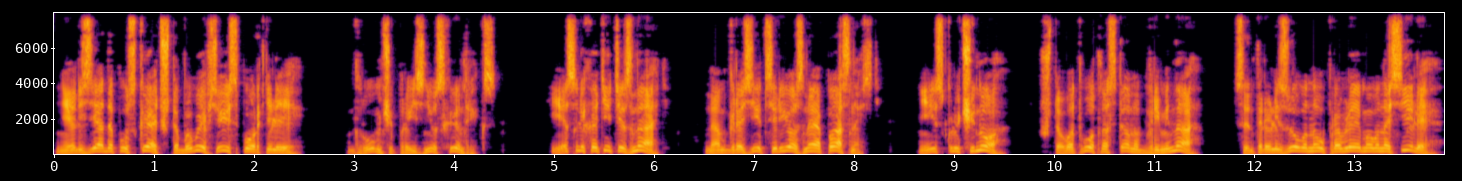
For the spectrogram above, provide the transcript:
Нельзя допускать, чтобы вы все испортили, громче произнес Хендрикс. Если хотите знать, нам грозит серьезная опасность. Не исключено, что вот-вот настанут времена централизованно управляемого насилия,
